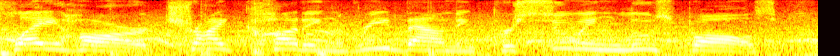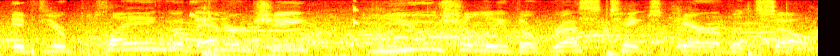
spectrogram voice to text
play hard, try cutting, rebounding, pursuing loose balls. If you're playing with energy, usually the rest takes care of itself.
